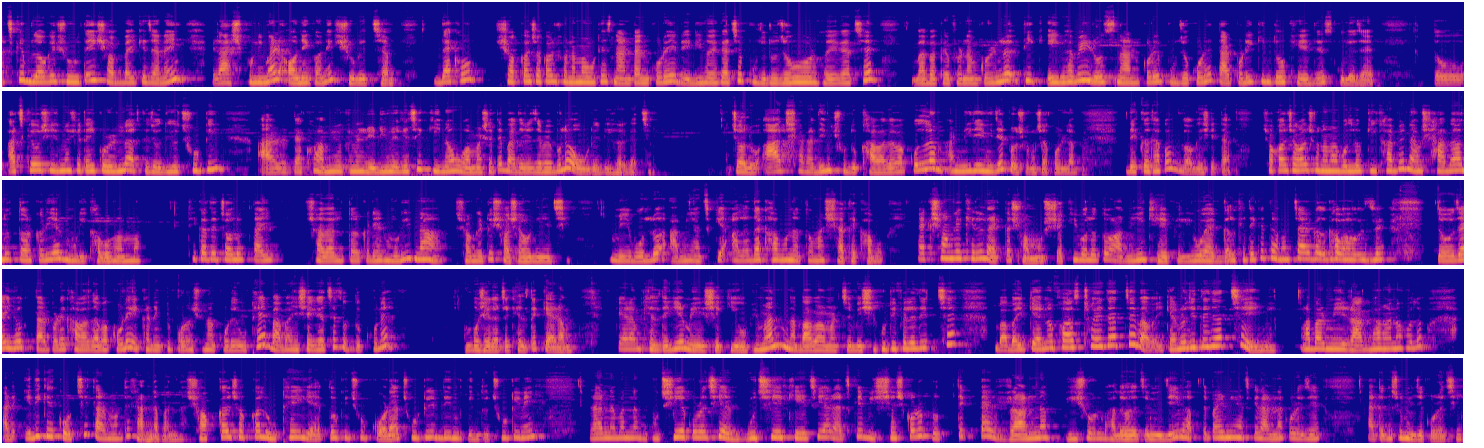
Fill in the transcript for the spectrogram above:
আজকে ব্লগের শুরুতেই সবাইকে জানাই রাস পূর্ণিমার অনেক অনেক শুভেচ্ছা। দেখো, সকাল সকাল সোনামা উঠে স্নান টান করে রেডি হয়ে গেছে, পুজো টুজো হয়ে গেছে। বাবাকে প্রণাম করে নিল। ঠিক এইভাবেই রোজ স্নান করে, পুজো করে তারপরেই কিন্তু ও খেয়ে দিয়ে স্কুলে যায়। তো আজকেও সেই জন্য সেটাই করে নিল। আজকে যদিও ছুটি, আর দেখো আমি ওখানে রেডি হয়ে গেছি। কি না ও আমার সাথে বাজারে যাবে বলে ও রেডি হয়ে গেছে। চলো, আজ সারাদিন শুধু খাওয়া দাওয়া করলাম আর নিজেই নিজের প্রশংসা করলাম। দেখতে থাকো ব্লগে সেটা। সকাল সকাল সোনামা বলল, কী খাবে না? সাদা আলুর তরকারি আর মুড়ি খাব মাম্মা। ঠিক আছে, চলো, তাই সাদা আলুর তরকারি আর মুড়ি? না, সঙ্গে একটু শশাও নিয়েছি। মেয়ে বলল, আমি আজকে আলাদা খাব না, তোমার সাথে খাব। একসঙ্গে খেলে না একটা সমস্যা। কী বলো তো আমিই খেয়ে ফেলি। ও এক গাল খেতে খেতে আমার চার গাল খাওয়া হয়ে যায়। তো যাই হোক, তারপরে খাওয়া দাওয়া করে এখানে একটু পড়াশোনা করে উঠে বাবা এসে গেছে ততক্ষণে বসে গেছে খেলতে ক্যারাম। ক্যারাম খেলতে গিয়ে মেয়ের সে কী অভিমান? না বাবা আমার চেয়ে বেশি গুটি ফেলে দিচ্ছে? বাবাই কেন ফার্স্ট হয়ে যাচ্ছে? বাবাই কেন জিতে যাচ্ছে? এই নিয়ে। আবার মেয়ের রাগ ভাঙানো হলো। আর এদিকে করছি তার মধ্যে রান্নাবান্না। সকাল সকাল উঠেই এত কিছু করা, ছুটির দিন কিন্তু ছুটি নেই। রান্নাবান্না গুছিয়ে করেছি আর গুছিয়ে খেয়েছি। আর আজকে বিশ্বাস করো, প্রত্যেকটা রান্না ভীষণ ভালো হয়েছে। নিজেই ভাবতে পারিনি আজকে রান্না করে যে এত কিছু নিজে করেছি।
